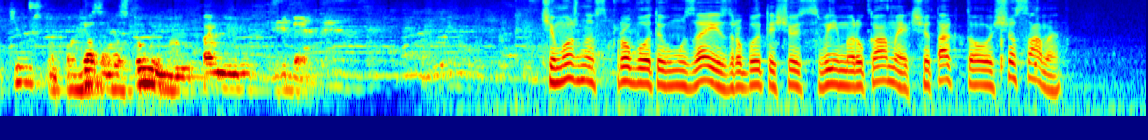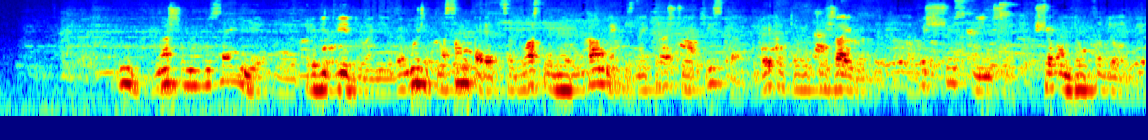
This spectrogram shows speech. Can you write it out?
і тілом пов'язана з долею певної людей. Чи можна спробувати в музеї зробити щось своїми руками? Якщо так, то що саме? В нашому музеї е, при відвідуванні ви можете насамперед це власними руками з найкращого тіста виготовити жайворонок або щось інше, що вам до вподоби.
